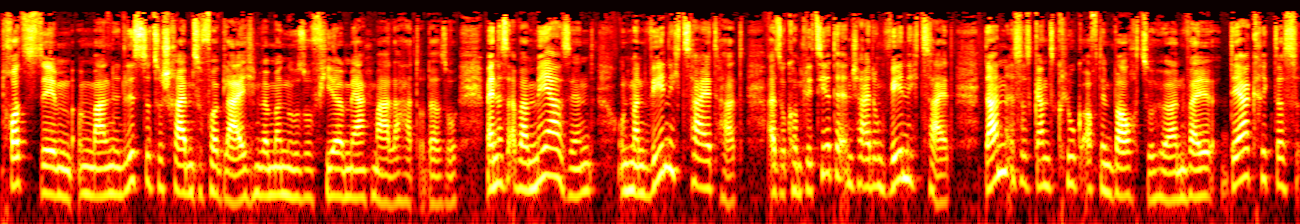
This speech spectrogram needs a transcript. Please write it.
trotzdem mal eine Liste zu schreiben, zu vergleichen, wenn man nur so vier Merkmale hat oder so. Wenn es aber mehr sind und man wenig Zeit hat, also komplizierte Entscheidung, wenig Zeit, dann ist es ganz klug, auf den Bauch zu hören, weil der kriegt das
